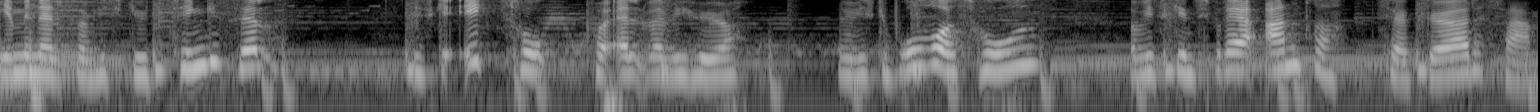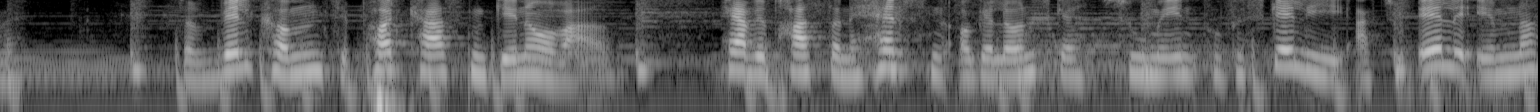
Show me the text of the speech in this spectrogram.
Jamen altså, vi skal jo tænke selv. Vi skal ikke tro på alt, hvad vi hører. Men vi skal bruge vores hoved, og vi skal inspirere andre til at gøre det samme. Så velkommen til podcasten Genovervejet. Her vil præsterne Hansen og Galonska zoome ind på forskellige aktuelle emner,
